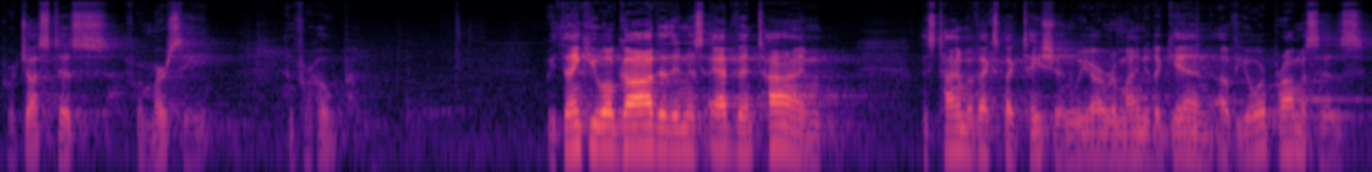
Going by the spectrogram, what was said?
for justice, for mercy, and for hope. We thank you, O God, that in this Advent time, this time of expectation, we are reminded again of your promises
